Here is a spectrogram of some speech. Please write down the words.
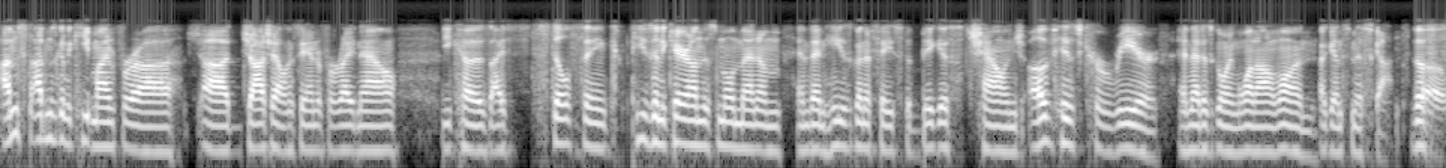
I'm st- I'm just gonna keep mine for uh, uh, Josh Alexander for right now because I still think he's gonna carry on this momentum, and then he's gonna face the biggest challenge of his career, and that is going one on one against Miss Scott. The Oh.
